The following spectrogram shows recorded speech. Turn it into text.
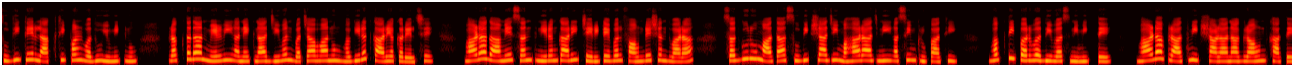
સુધી તેર લાખથી પણ વધુ યુનિટનું રક્તદાન મેળવી અનેકના જીવન બચાવવાનું ભગીરથ કાર્ય કરેલ છે. ભાડા ગામે સંત નિરંકારી ચેરિટેબલ ફાઉન્ડેશન દ્વારા સદગુરુ માતા સુદીક્ષાજી મહારાજની અસીમ કૃપાથી ભક્તિ પર્વ દિવસ નિમિત્તે ભાડા પ્રાથમિક શાળાના ગ્રાઉન્ડ ખાતે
